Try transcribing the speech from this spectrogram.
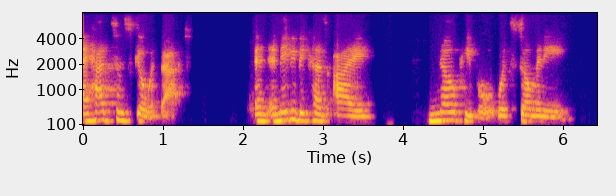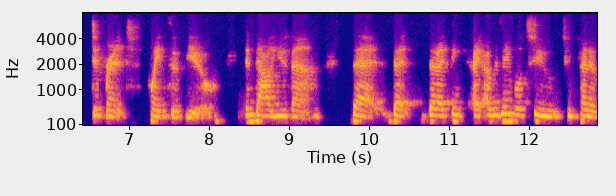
I had some skill with that. And, and maybe because I know people with so many different points of view and value them that that that I think I, I was able to to kind of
